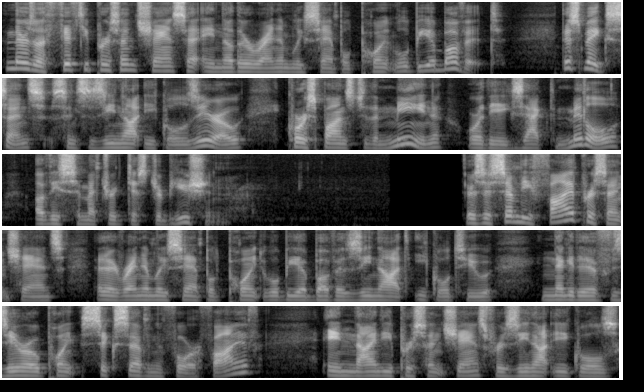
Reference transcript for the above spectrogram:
then there's a 50% chance that another randomly sampled point will be above it. This makes sense since z naught equals 0 corresponds to the mean, or the exact middle, of the symmetric distribution. There's a 75% chance that a randomly sampled point will be above a z naught equal to negative 0.6745, a 90% chance for z naught equals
